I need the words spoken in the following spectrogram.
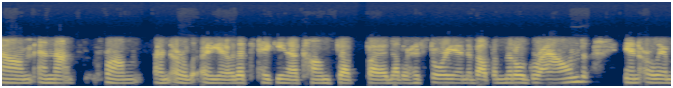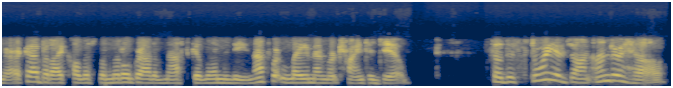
Um, and that's from an early, uh, you know, that's taking a concept by another historian about the middle ground in early America, but I call this the middle ground of masculinity. And that's what laymen were trying to do. So the story of John Underhill,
